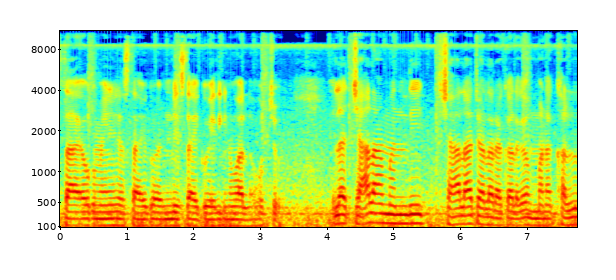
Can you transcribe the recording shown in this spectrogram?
స్థాయి ఒక మేనేజర్ స్థాయికో ఎండి స్థాయికో ఎదిగిన వాళ్ళు అవ్వచ్చు. ఇలా చాలామంది చాలా చాలా రకాలుగా మన కళ్ళ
